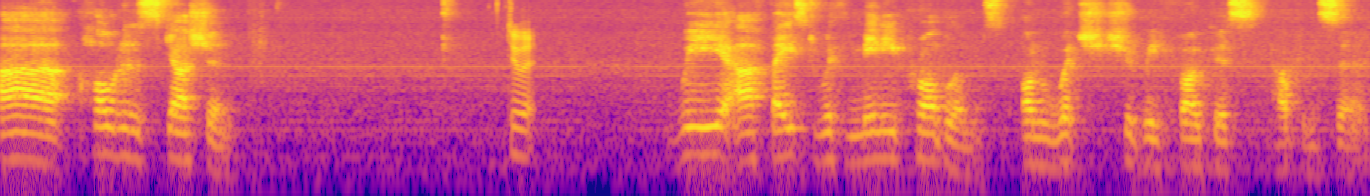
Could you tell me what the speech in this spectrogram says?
Uh, hold a discussion. Do it. We are faced with many problems. On which should we focus our concern?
